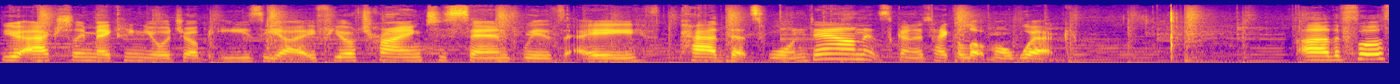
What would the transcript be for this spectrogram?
you're actually making your job easier. If you're trying to sand with a pad that's worn down, it's going to take a lot more work. Uh, the fourth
